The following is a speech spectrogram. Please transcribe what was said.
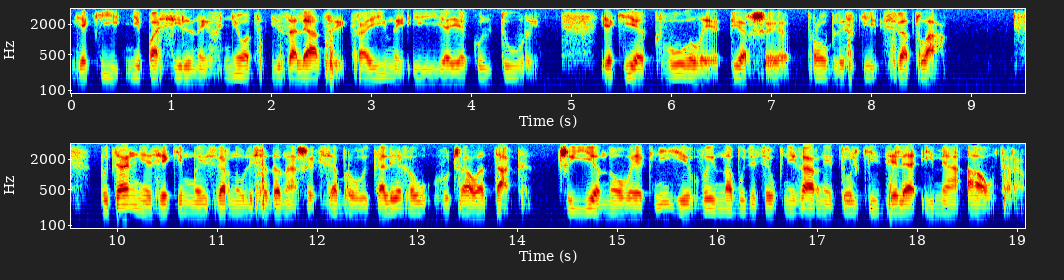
які непасільны гнёт ізаляцыі краіны і яе культуры якія кволыя першыя проблескі святла. Пытанне з якім мы звярнуліся да нашых сяброў і калегаў гучала так. Чые новыя кнігі вы набудзеце ў кнігарні толькі дзеля імя аўтара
